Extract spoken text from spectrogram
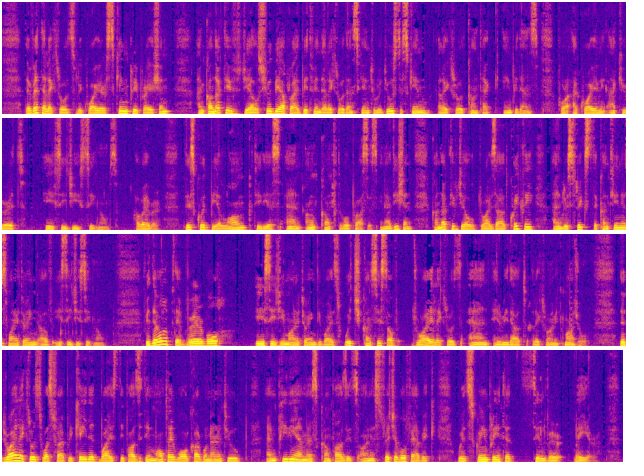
The wet electrodes require skin preparation and conductive gel should be applied between the electrode and skin to reduce the skin electrode contact impedance for acquiring accurate ECG signals. However, this could be a long, tedious, and uncomfortable process. In addition, conductive gel dries out quickly and restricts the continuous monitoring of ECG signal. We developed a wearable ECG monitoring device which consists of dry electrodes and a readout electronic module. The dry electrodes was fabricated by depositing multi-wall carbon nanotube and PDMS composites on a stretchable fabric with screen printed silver layer.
